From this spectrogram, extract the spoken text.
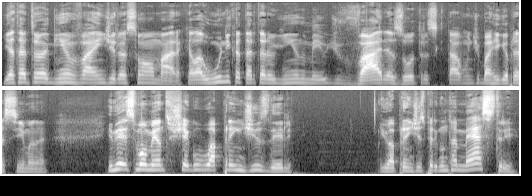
E a tartaruguinha vai em direção ao mar. Aquela única tartaruguinha no meio de várias outras que estavam de barriga para cima, né? E nesse momento chega o aprendiz dele. E o aprendiz pergunta: Mestre,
